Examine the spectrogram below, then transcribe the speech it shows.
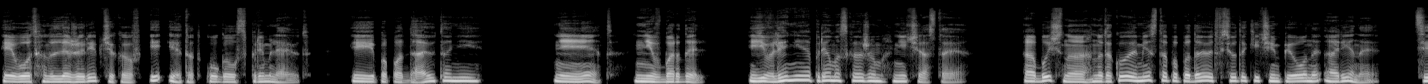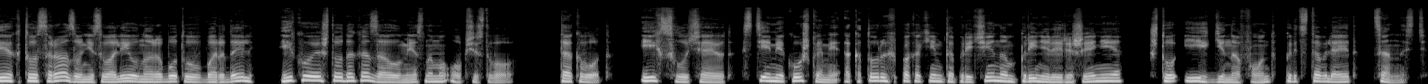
И вот для жеребчиков и этот угол спрямляют. И попадают они... Нет, не в бордель. Явление, прямо скажем, нечастое. Обычно на такое место попадают все-таки чемпионы арены, те, кто сразу не свалил на работу в бордель и кое-что доказал местному обществу. Так вот, их случают с теми кошками, о которых по каким-то причинам приняли решение, что их генофонд представляет ценность.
